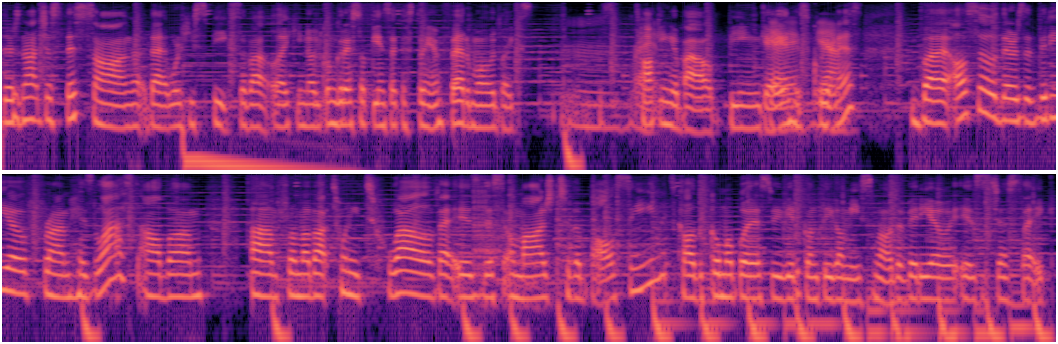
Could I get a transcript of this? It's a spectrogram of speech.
there's not just this song that where he speaks about like you know el Congreso piensa que estoy enfermo like s- talking about being gay, and Gay, his yeah. queerness, but also there's a video from his last album um, from about 2012 that is this homage to the ball scene. It's called Cómo puedes vivir contigo mismo. The video is just like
